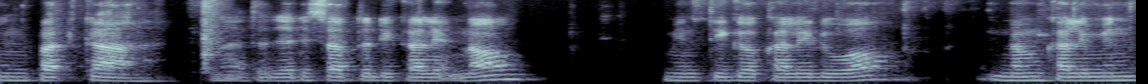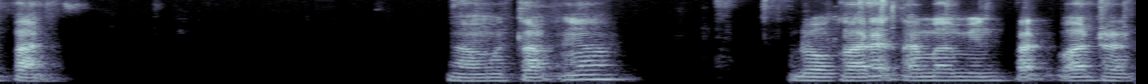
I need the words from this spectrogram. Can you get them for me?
min 4K. Nah jadi 1 dikali 0 min 3 kali 2 6 kali min 4. Nah mutlaknya 2 kuadrat tambah min 4 kuadrat.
